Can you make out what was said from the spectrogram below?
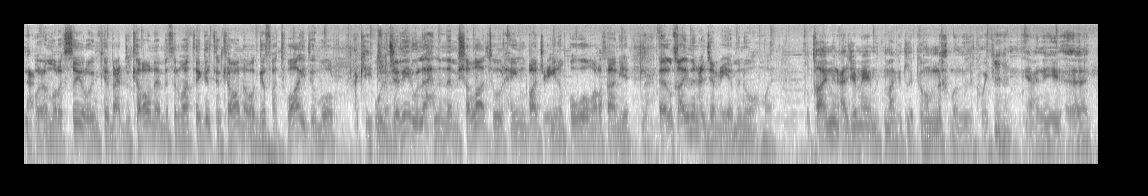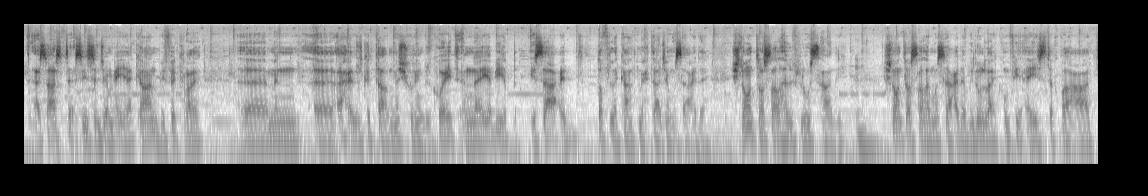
نعم. وعمر قصير ويمكن بعد الكورونا مثل ما أنت قلت الكورونا وقفت وايد أمور. أكيد. والجميل والأحلى انه ما شاء الله أنتم الحين راجعين بقوة مرة ثانية. نعم. القائمين على الجمعية منو هم؟ القائمين على الجمعية مثل ما قلت لك هم نخبة من الكويتيين يعني آه، أساس تأسيس الجمعية كان بفكرة آه، من آه، أحد الكتاب المشهورين بالكويت إنه يبي يساعد طفلة كانت محتاجة مساعدة، شلون توصلها الفلوس هذه؟ شلون توصلها مساعدة بدون لا يكون في أي استقطاعات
